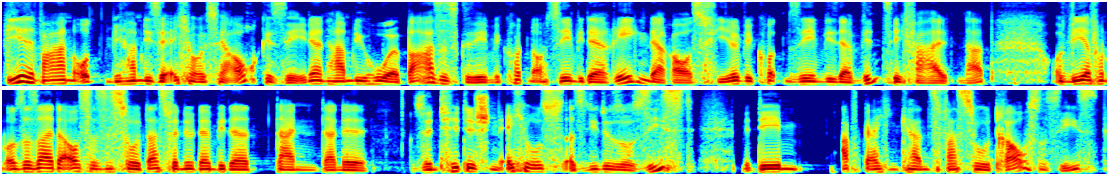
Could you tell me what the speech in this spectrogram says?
Wir waren unten, wir haben diese Echos ja auch gesehen, dann haben die hohe Basis gesehen. Wir konnten auch sehen, wie der Regen da rausfiel. Wir konnten sehen, wie der Wind sich verhalten hat. Und wir von unserer Seite aus, das ist so, dass wenn du dann wieder dein, deine synthetischen Echos, also die du so siehst, mit dem abgleichen kannst, was du draußen siehst.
